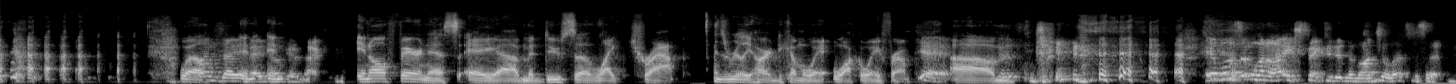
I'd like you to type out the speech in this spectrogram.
well, in- in- in all fairness, a uh, Medusa like trap is really hard to come away, walk away from. Yeah. Um, it wasn't what I expected in the module. That's for certain.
